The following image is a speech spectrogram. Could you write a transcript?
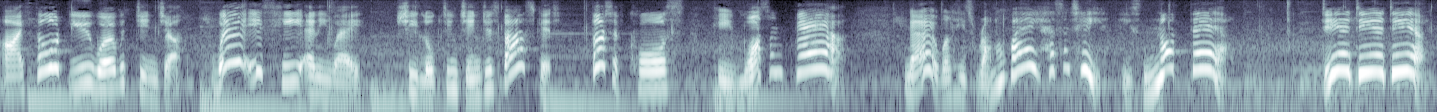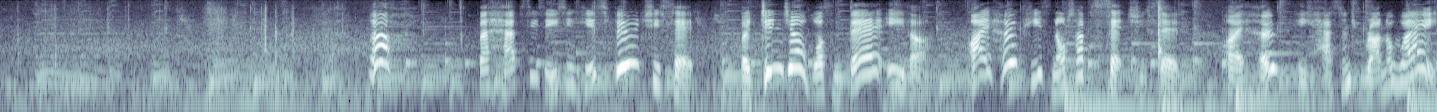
I thought you were with Ginger. Where is he anyway? She looked in Ginger's basket. But of course, he wasn't there. No, well, he's run away, hasn't he? He's not there. Dear, dear, dear. Oh, perhaps he's eating his food, she said. But Ginger wasn't there either. I hope he's not upset, she said. I hope he hasn't run away.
